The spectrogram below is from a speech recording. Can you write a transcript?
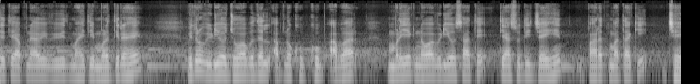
જેથી આપને આવી વિવિધ માહિતી મળતી રહે. મિત્રો, વીડિયો જોવા બદલ આપનો ખૂબ ખૂબ આભાર. મળીએ એક નવા વીડિયો સાથે. ત્યાં સુધી જય હિન્દ, ભારત માતા કી જય.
